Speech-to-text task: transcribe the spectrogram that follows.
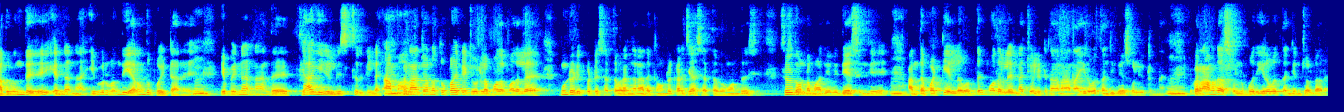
அது வந்து என்னன்னா இவர் வந்து இறந்து போயிட்டாரு. இப்போ என்னன்னா இந்த தியாகிகள் லிஸ்ட் இருக்குல்ல நான் சொன்ன துப்பாக்கி சூட்டில் முதல் முதல்ல குண்டடிப்பட்டு செத்தவர் ரங்கநாத கவுண்டர் கடைசியாக செத்தவன் வந்து சிறுதொண்டமாதேவி தேசுங்கு. அந்த பட்டியலில் வந்து முதல்ல என்ன சொல்லிட்டு இருந்தாங்க நான் தான் இருபத்தஞ்சு பேர் சொல்லிட்டு இருந்தேன். இப்போ ராமதாஸ் சொல்லும்போது இருபத்தஞ்சுன்னு சொல்றாரு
